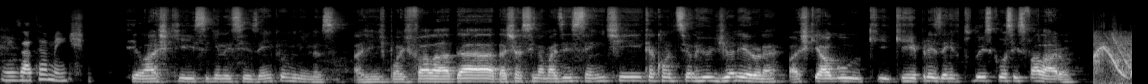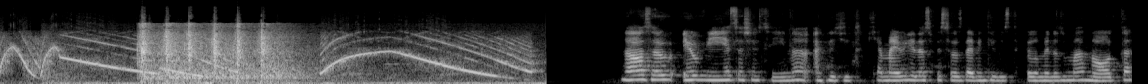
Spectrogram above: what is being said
Exatamente. Eu acho que, seguindo esse exemplo, meninas, a gente pode falar da, da chacina mais recente que aconteceu no Rio de Janeiro, né? Eu acho que é algo que, que representa tudo isso que vocês falaram. Nossa, eu, eu vi essa chacina, acredito que a maioria das pessoas devem ter visto pelo menos uma nota,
